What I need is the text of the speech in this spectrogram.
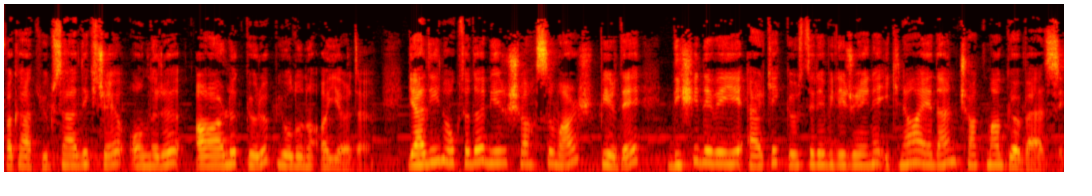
Fakat yükseldikçe onları ağırlık görüp yolunu ayırdı. Geldiği noktada bir şahsı var, bir de dişi deveyi erkek gösterebileceğine ikna eden çakma göbelsi.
